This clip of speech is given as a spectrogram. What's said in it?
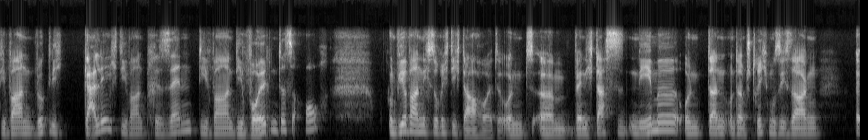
die waren wirklich gallig, die waren präsent, die waren, die wollten das auch. Und wir waren nicht so richtig da heute. Und ähm, wenn ich das nehme und dann unterm Strich muss ich sagen, äh,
